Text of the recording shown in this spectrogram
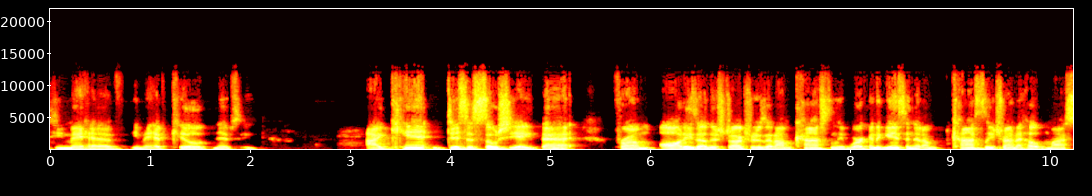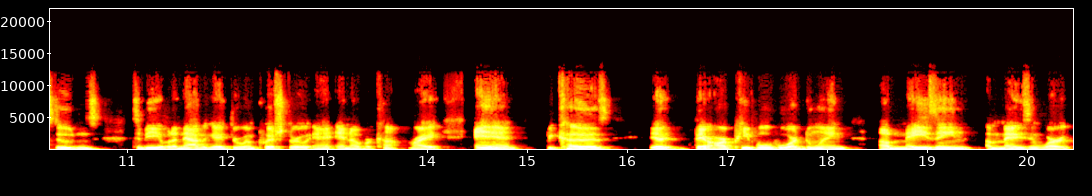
he may have he may have killed nipsey I can't disassociate that from all these other structures that I'm constantly working against and that I'm constantly trying to help my students to be able to navigate through and push through and, and overcome, right? And because there, there are people who are doing amazing, amazing work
